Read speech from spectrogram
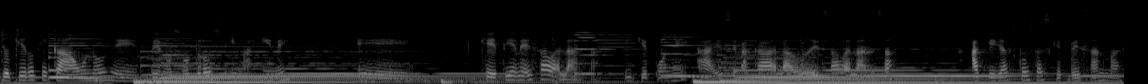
Yo quiero que cada uno de, nosotros imagine eh, que tiene esa balanza y que pone a, ese, a cada lado de esa balanza aquellas cosas que pesan más.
